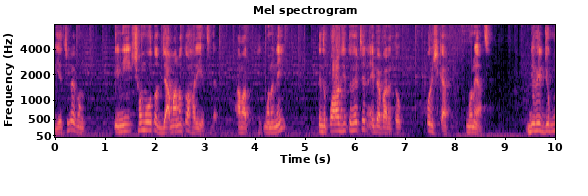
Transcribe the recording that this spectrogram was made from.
গিয়েছিল এবং তিনি সম্ভবত জামানতও হারিয়েছিলেন, আমার ঠিক মনে নেই, কিন্তু পরাজিত হয়েছেন, এই ব্যাপারে তো পরিষ্কার মনে আছে। ডিবির যুগ্ম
